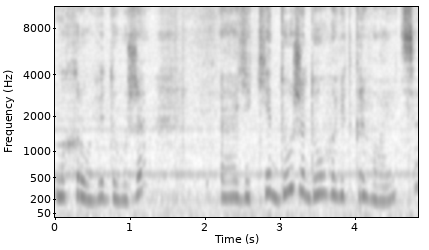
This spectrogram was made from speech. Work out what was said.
махрові дуже, е, які дуже довго відкриваються.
